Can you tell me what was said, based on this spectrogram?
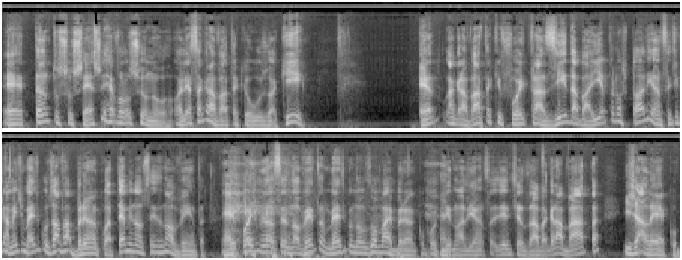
é, tanto sucesso e revolucionou. Olha, essa gravata que eu uso aqui, é uma gravata que foi trazida à Bahia pelo Hospital Aliança. Antigamente o médico usava branco até 1990. É. Depois de 1990 o médico não usou mais branco, porque no Aliança a gente usava gravata e jaleco.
